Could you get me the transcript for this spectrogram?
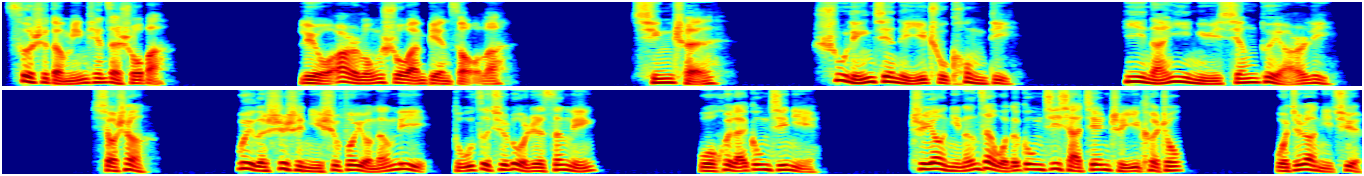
测试等明天再说吧。柳二龙说完便走了。清晨，树林间的一处空地，一男一女相对而立。小胜，为了试试你是否有能力独自去落日森林，我会来攻击你。只要你能在我的攻击下坚持一刻钟，我就让你去。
